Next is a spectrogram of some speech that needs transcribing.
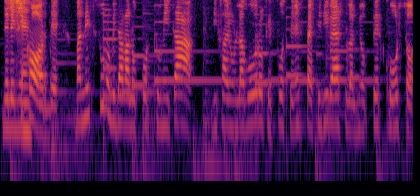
nelle mie sì. corde, ma nessuno mi dava l'opportunità di fare un lavoro che fosse in effetti diverso dal mio percorso,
